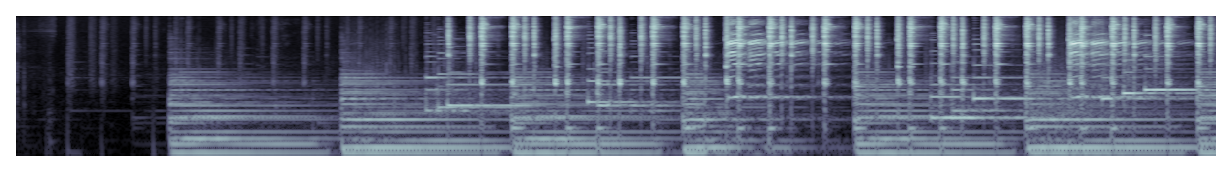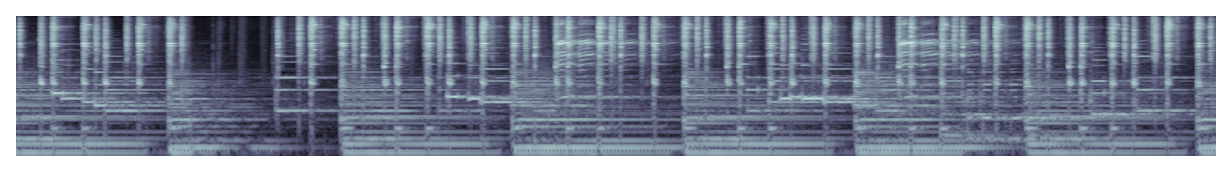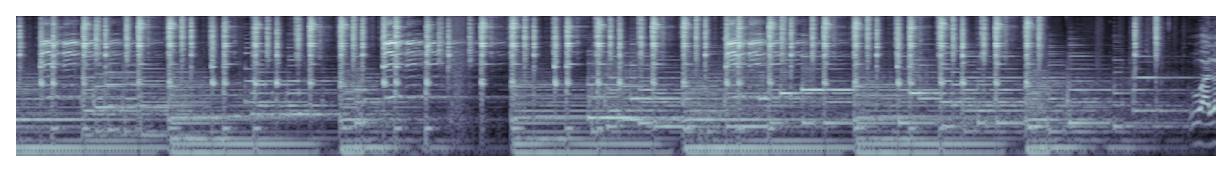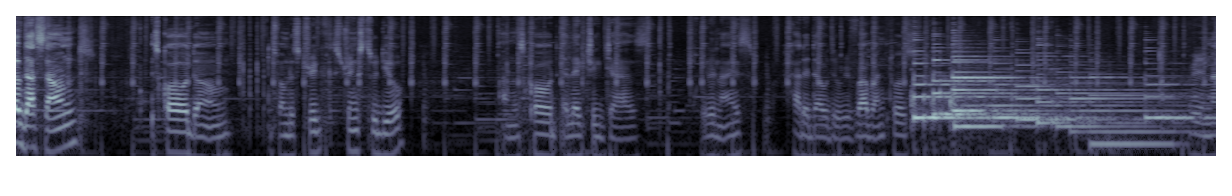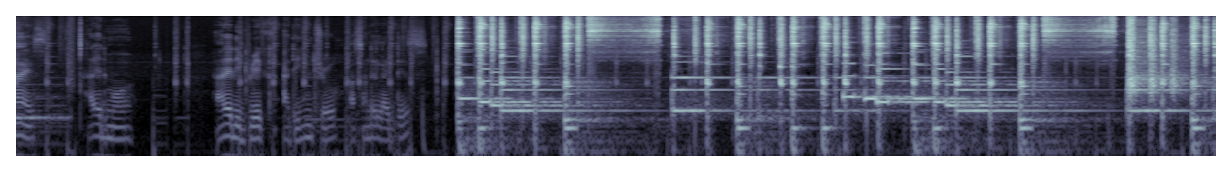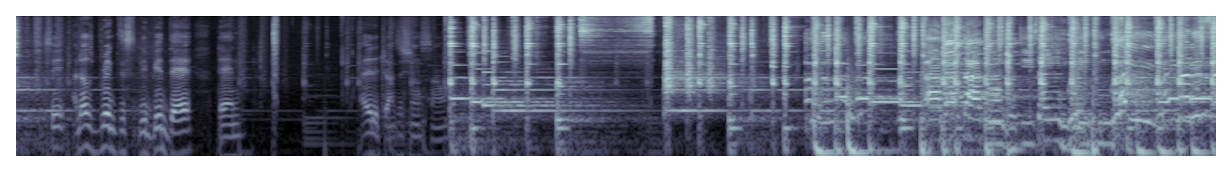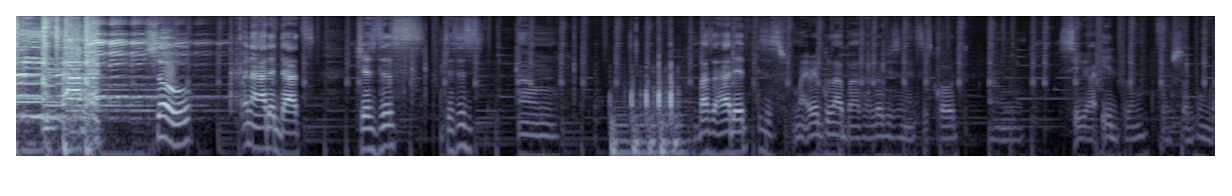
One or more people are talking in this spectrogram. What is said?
That sound. is called um, it's from the String String Studio. and it's called Electric Jazz. Really nice. Added that with the reverb and it was really nice. Added more. Added a break at the intro. I sounded like this. See, I just break this the beat there, then I did the transition sound. So when I added that, just this, just this um, bass I added. This is my regular bass. I love using it. It's called um, Syria 8 Boom from Subboom.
